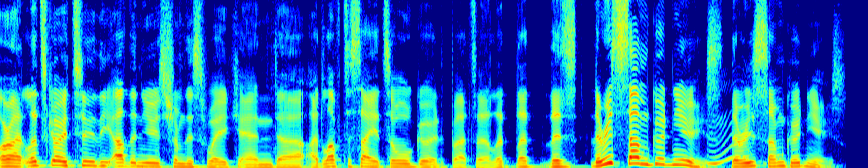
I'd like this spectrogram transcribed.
All right, let's go to the other news from this week, and uh, I'd love to say it's all good, but uh, let, let there's there is some good news. Mm-hmm. There is some good news.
